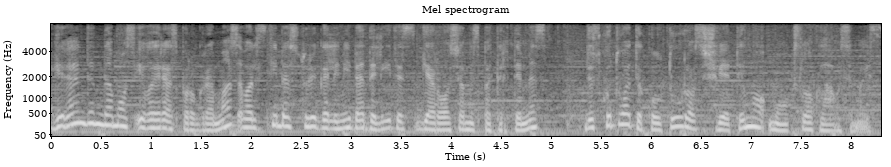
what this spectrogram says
Įgyvendindamos įvairias programas valstybės turi galimybę dalytis gerosiomis patirtimis, diskutuoti kultūros, švietimo, mokslo klausimais.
